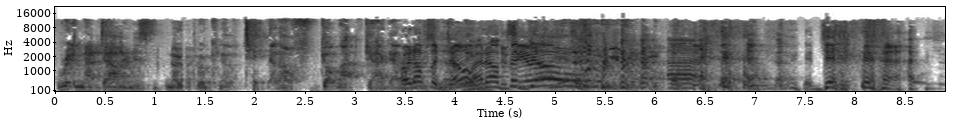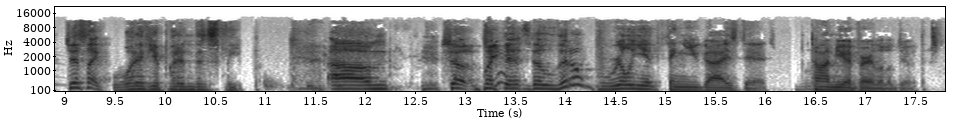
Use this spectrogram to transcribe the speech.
written that down in his notebook and he'll tick that off. Got that gag out Right of off the his dome. right off the dome. Uh, just, just like what have you put him to sleep? Um, so, but the the little brilliant thing you guys did, Tom, you had very little to do with this,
